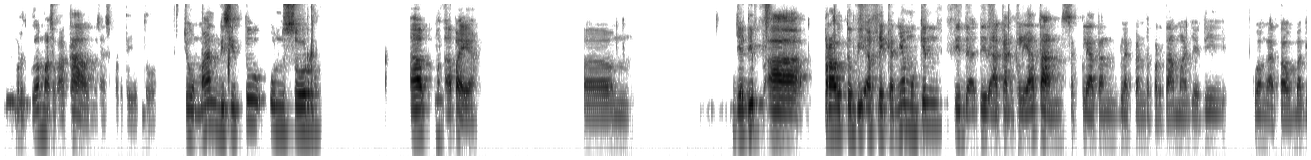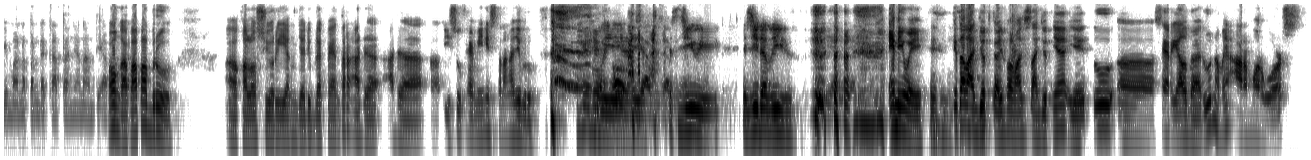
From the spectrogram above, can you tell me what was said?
menurut gua masuk akal misalnya seperti itu. Cuman di situ unsur uh, apa ya um, jadi uh, proud to be African-nya mungkin tidak tidak akan kelihatan sekelihatan Black Panther pertama jadi Gua nggak tahu bagaimana pendekatannya nanti. Oh nggak apa-apa bro. Uh, kalau Shuri yang jadi Black Panther ada ada uh, isu feminis tenang aja bro. oh iya oh, iya. SJW, SJW. Iya, iya. anyway, kita lanjut ke informasi selanjutnya yaitu uh, serial baru namanya Armor Wars.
